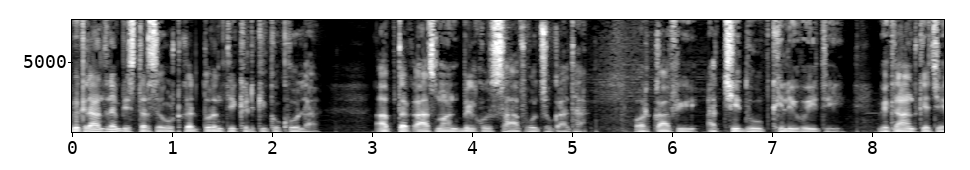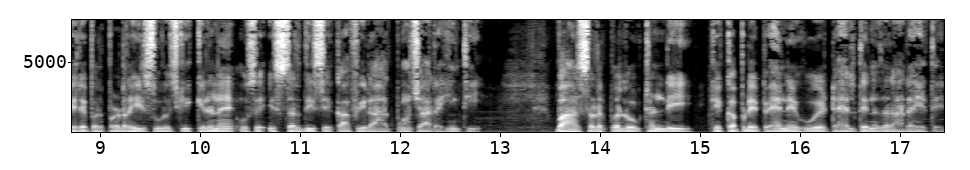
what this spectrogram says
विक्रांत ने बिस्तर से उठकर तुरंत ही खिड़की को खोला। अब तक आसमान बिल्कुल साफ़ हो चुका था और काफ़ी अच्छी धूप खिली हुई थी। विक्रांत के चेहरे पर पड़ रही सूरज की किरणें उसे इस सर्दी से काफ़ी राहत पहुँचा रही थी। बाहर सड़क पर लोग ठंडी के कपड़े पहने हुए टहलते नज़र आ रहे थे।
